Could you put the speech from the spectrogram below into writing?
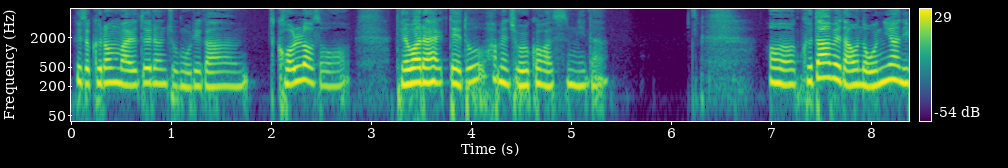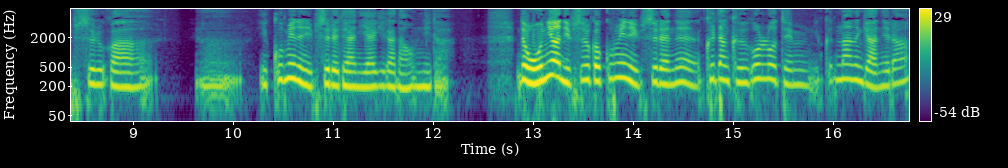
그래서 그런 말들은 좀 우리가 걸러서 대화를 할 때도 하면 좋을 것 같습니다. 어, 그 다음에 나오는 온유한 입술과 어, 이 꾸미는 입술에 대한 이야기가 나옵니다. 근데 온유한 입술과 꾸미는 입술에는 그냥 그걸로 됨, 끝나는 게 아니라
